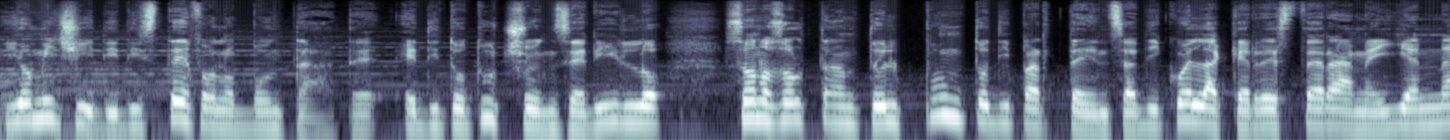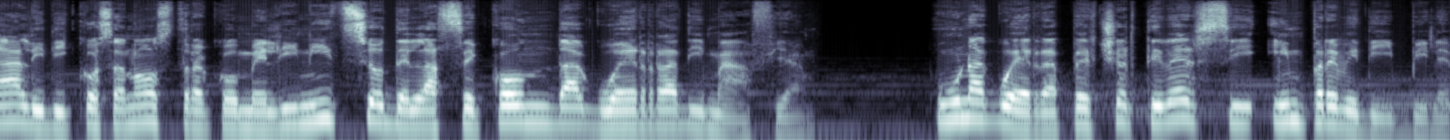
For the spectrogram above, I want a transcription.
Gli omicidi di Stefano Bontate e di Totuccio Inserillo sono soltanto il punto di partenza di quella che resterà negli annali di Cosa Nostra come l'inizio della seconda guerra di mafia. Una guerra per certi versi imprevedibile,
